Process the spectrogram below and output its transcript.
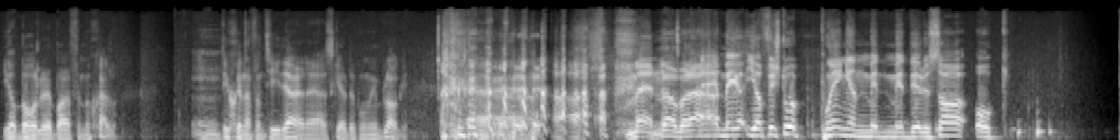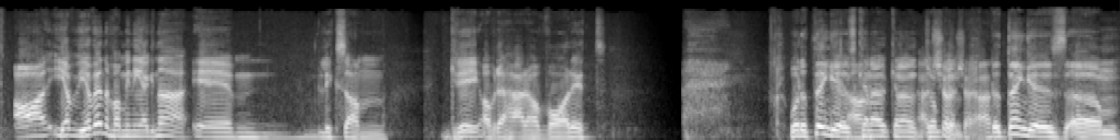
jag behåller det bara för mig själv. Till skillnad från tidigare när jag skrev det på min blogg. Men, No, but I, Nej, men jag, jag förstår poängen med, med det du sa och ja, jag, jag vet inte vad min egna eh, liksom grej av det här har varit. Well, the thing is, Uh, can I can I uh, jump sure, in? sure, uh. The thing is, um,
